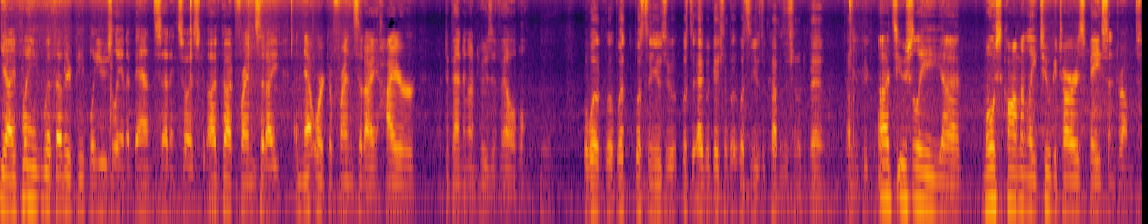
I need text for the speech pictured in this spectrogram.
Yeah, I play with other people usually in a band setting. So I've got friends that I, a network of friends that I hire depending on who's available. What, what, what what's the usual? What's the aggregation? what- What's the usual composition of the band? How many people? Uh, it's usually uh, most commonly two guitars, bass, and drums,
